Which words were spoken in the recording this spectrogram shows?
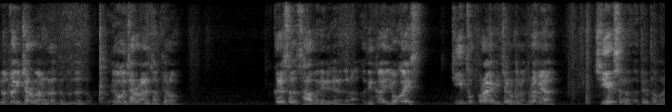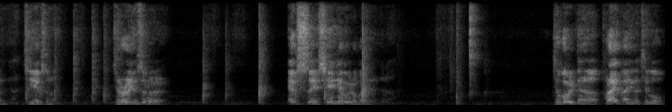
이쪽이 제로 가는 건 어떤 분자도 요거 제로 아닌 상태로. 그래서 4분의 1이 되는 거라. 어디까지? 요까지 G2 프라임이 제로인 거라. 그러면 GX는 어떻게 타버렸냐? GX는 제로 인수를 X의 세제곱으로 봐야 되는 거라. 제곱일 때는 프라임까지가 제곱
